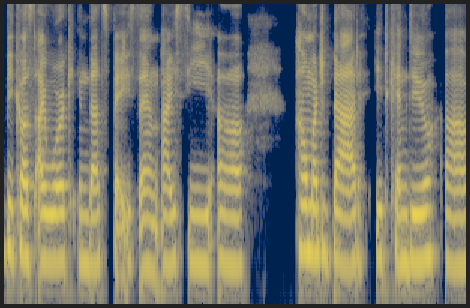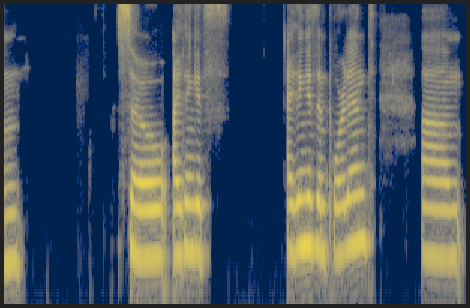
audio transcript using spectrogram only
because I work in that space and I see uh, how much bad it can do. Um, so I think it's I think it's important. Um,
